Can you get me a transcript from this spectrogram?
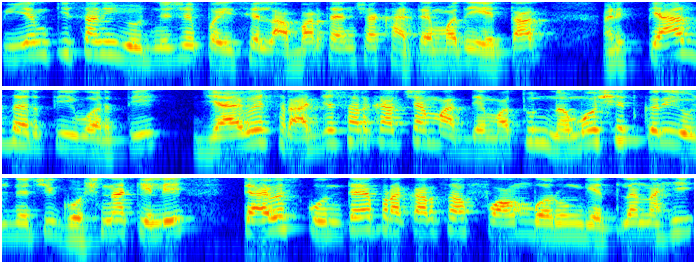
पी एम किसान योजनेचे पैसे लाभार्थ्यांच्या खात्यामध्ये येतात आणि त्याच धर्तीवरती ज्यावेळेस राज्य सरकारच्या माध्यमातून नमो शेतकरी योजनेची घोषणा केली त्यावेळेस कोणत्याही प्रकारचा फॉर्म भरून घेतला नाही.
